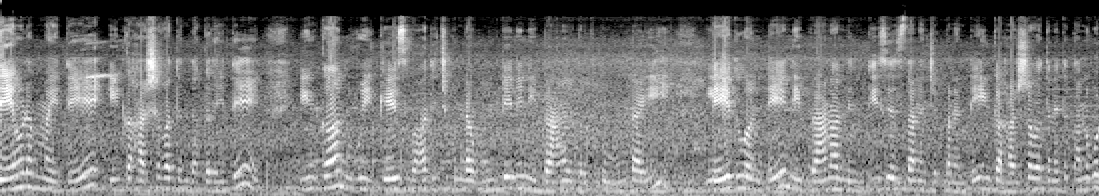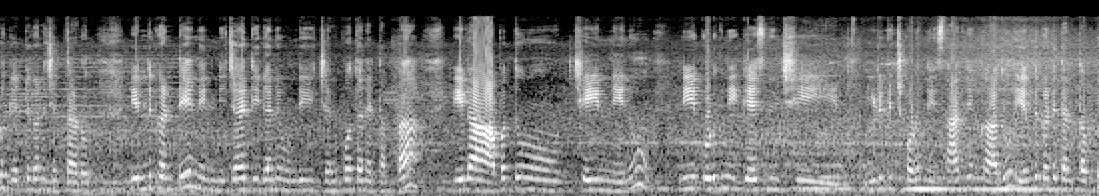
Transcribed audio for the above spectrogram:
దేవుడమ్మ అయితే ఇంకా హర్షవర్ధన్ దగ్గర అయితే ఇంకా నువ్వు ఈ కేసు వాదించకుండా ఉంటేనే నీ ప్రాణాలు బ్రతుకు ఉంటాయి. లేదు అంటే నీ ప్రాణాలు నేను తీసేస్తానని చెప్పానంటే ఇంకా హర్షవర్ధన్ అయితే తను కూడా గట్టిగానే చెప్తాడు. ఎందుకంటే నేను నిజాయితీగానే ఉండి చనిపోతానే తప్ప ఇలా అబద్ధం చేయను నేను. నీ కొడుకు నీ కేసు నుంచి విడిపించుకోవడం నీ సాధ్యం కాదు. ఎందుకంటే తను తప్పు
